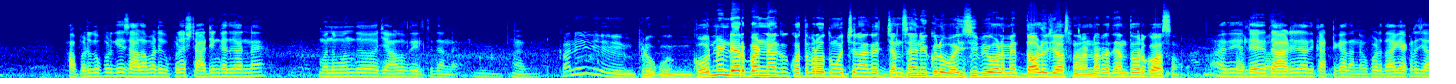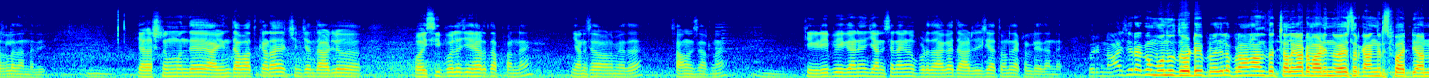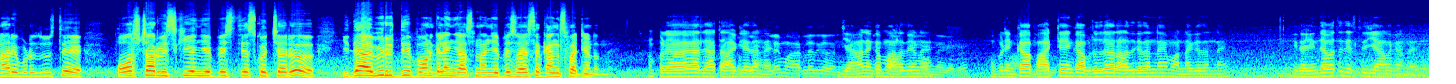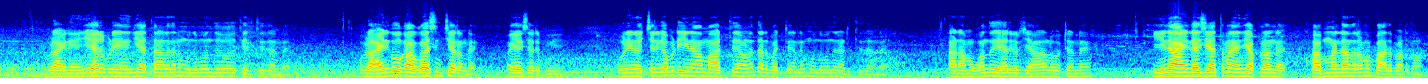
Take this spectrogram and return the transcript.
అప్పటికప్పటికి చాలా మటుకు ఇప్పుడే స్టార్టింగ్ కదా కానీ ముందు ముందు జనాలకు తెలుస్తుందండి అది. కానీ ఇప్పుడు గవర్నమెంట్ ఏర్పడినాక కొత్త ప్రభుత్వం వచ్చినాక జన సైనికులు వైసీపీ వాళ్ళ మీద దాడులు చేస్తున్నారు అన్నారు అది ఎంతవరకు కోసం అది లేదు దాడి అది కరెక్ట్ కదండి. ఇప్పుడు దాకా ఎక్కడ జరగలేదండి అది. ఎలక్షన్ ముందే అయిన తర్వాత కూడా చిన్న చిన్న దాడులు వైసీపీలో చేశారు తప్పండి జనసేన వాళ్ళ మీద సామాన్య టీడీపీ కానీ జనసేన కానీ ఇప్పుడు దాకా దాడులు చేస్తాం ఎక్కడ లేదండి. మరి నాసిరకం ముందుతోటి ప్రజల ప్రాణాలతో చెలగాట మాడింది వైఎస్ఆర్ కాంగ్రెస్ పార్టీ అన్నారు. ఇప్పుడు చూస్తే పవర్ స్టార్ విస్కీ అని చెప్పేసి తీసుకొచ్చారు. ఇదే అభివృద్ధి పవన్ కళ్యాణ్ చేస్తుందని చెప్పేసి వైఎస్ఆర్ కాంగ్రెస్ పార్టీ అంటుంది. ఇప్పుడు అది మారలేదు కదండి. జనాలు ఇంకా మారదేనా ఉన్నాయి కదా. ఇప్పుడు ఇంకా పార్టీ ఇంకా అభివృద్ధిలో రాదు కదండి మొన్న కదండి. ఇది అయిన తర్వాత తెలుస్తుంది జనాలకండి. ఇప్పుడు ఆయన ఏం చేయాలి ఇప్పుడు ఏం చేస్తానన్నదని ముందు ముందు తెలుస్తుందండి. ఇప్పుడు ఆయనకు ఒక అవకాశం ఇచ్చారండి వైఎస్ఆర్పి ఇప్పుడు ఈయన వచ్చారు కాబట్టి ఈయన మారితే ఏమన్నా దాన్ని బట్టి అండి ముందు ముందు నడుతుందండి ఆ నమ్మకంతో చేశారు కదా జనాలు ఒకటండి ఈయన ఆయన చేస్తామని ఏం చెప్పలేండి అభిమానులు అందరం బాధపడతాం.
